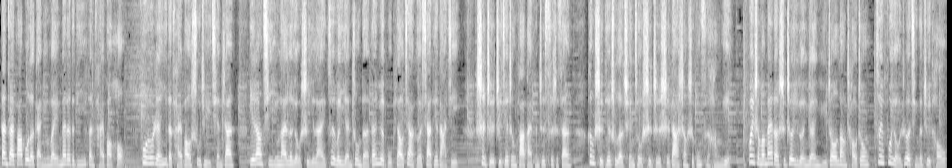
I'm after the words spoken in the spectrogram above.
但在发布了改名为 Meta 的第一份财报后，不如人意的财报数据与前瞻，也让其迎来了有史以来最为严重的单月股票价格下跌打击，市值直接蒸发百分之四十三，更是跌出了全球市值十大上市公司行列。为什么 Meta 是这一轮元宇宙浪潮中最富有热情的巨头？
